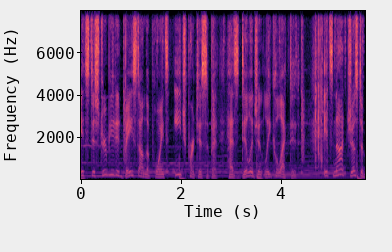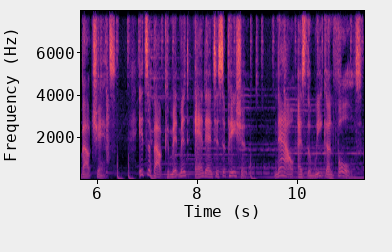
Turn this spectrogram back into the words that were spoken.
It's distributed based on the points each participant has diligently collected. It's not just about chance, it's about commitment and anticipation. Now, as the week unfolds,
